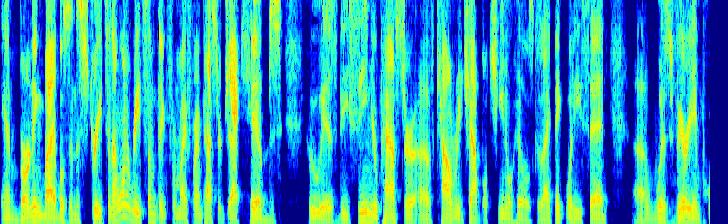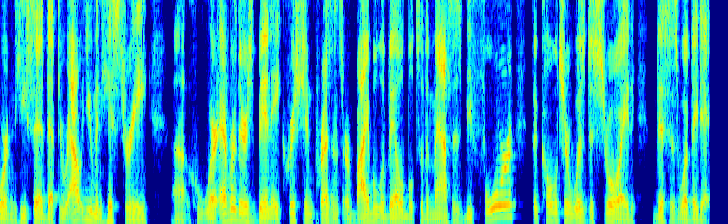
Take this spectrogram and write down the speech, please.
and burning Bibles in the streets. And I want to read something from my friend, Pastor Jack Hibbs, who is the senior pastor of Calvary Chapel, Chino Hills, because I think what he said uh, was very important. He said that throughout human history, uh, wherever there's been a Christian presence or Bible available to the masses before the culture was destroyed, this is what they did.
